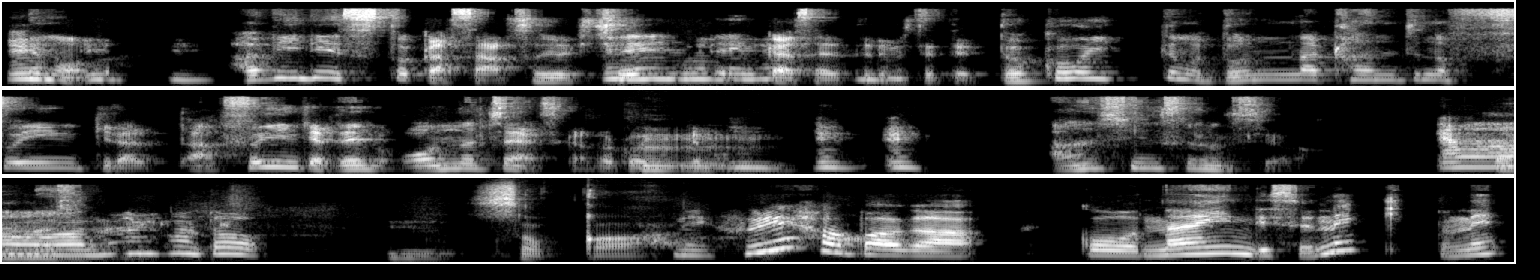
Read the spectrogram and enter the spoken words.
でもファビレスとかさ、そういうチェーン展開されてる店って、どこ行ってもどんな感じの雰囲気だ、あ雰囲気は全部同じじゃないですか、どこ行っても。うんうんうんうん安心するんですよ。ああ、なるほど。うん、そっか。ね、振れ幅がこうないんですよね、きっとね。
